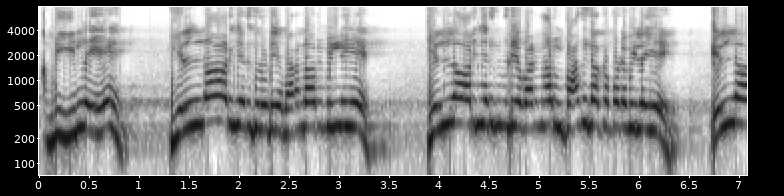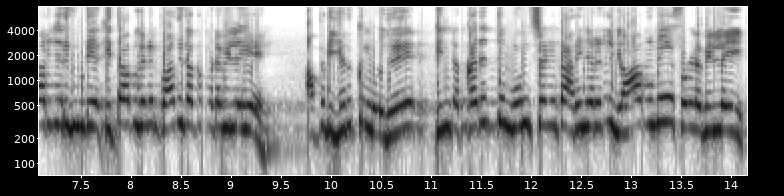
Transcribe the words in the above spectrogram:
அப்படி இல்லையே. எல்லா அறிஞர்களுடைய வரலாறும் இல்லையே. எல்லா அறிஞர்களுடைய வரலாறும் பாதுகாக்கப்படவில்லையே. எல்லா அறிஞர்களுடைய கிதாபுகளும் பாதுகாக்கப்படவில்லையே. அப்படி இருக்கும் பொழுது இந்த கருத்து முன் சென்ற அறிஞர்கள் யாருமே சொல்லவில்லை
